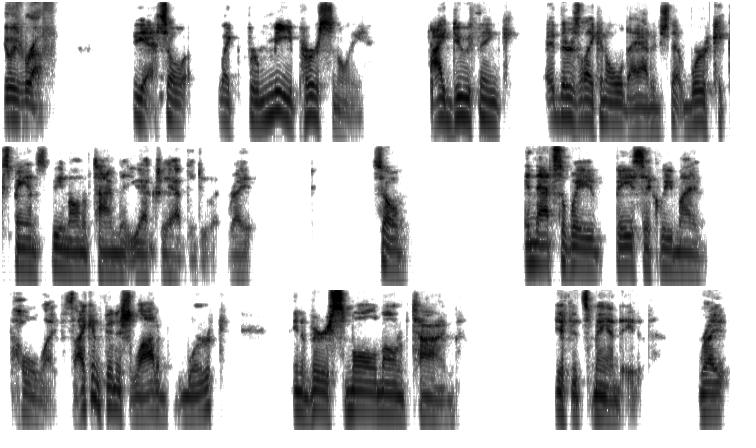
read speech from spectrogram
it was rough. Yeah. So, like for me personally, I do think eh, there's like an old adage that work expands the amount of time that you actually have to do it, right? So, and that's the way basically my whole life. So I can finish a lot of work in a very small amount of time if it's mandated, right?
